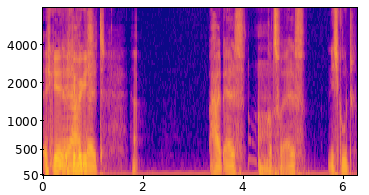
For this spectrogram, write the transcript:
ich gehe geh wirklich. Welt, ja. Halb elf, kurz vor elf, nicht gut.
